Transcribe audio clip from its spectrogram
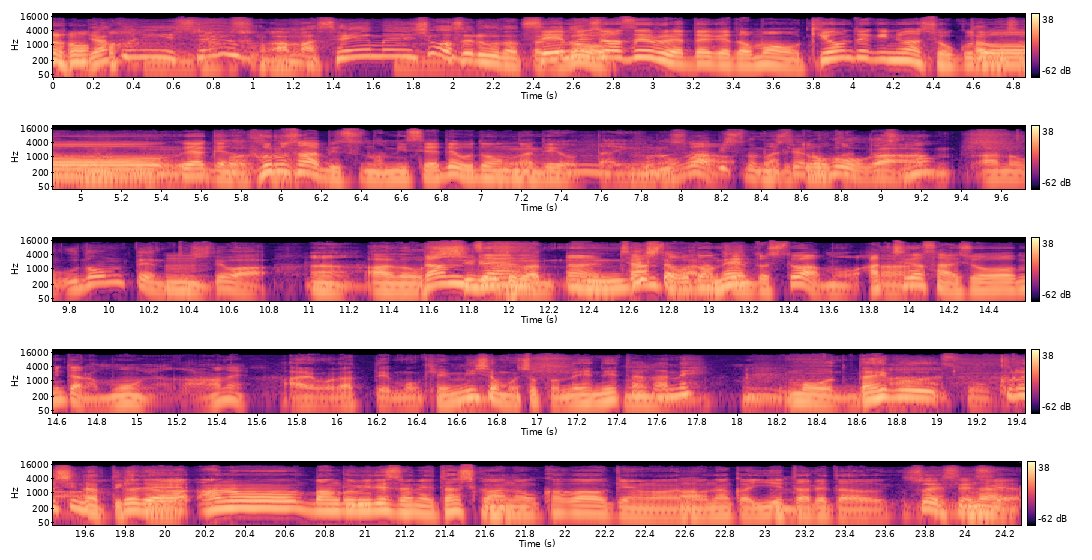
逆にセルフあまあ製麺所はセルフだったけど。製麺所はセルフやったけども基本的には食堂やけどうんフルサービスの店でうどんが出よったいうのがフルサービスの店の方が。あのうどん店としては、うん。あの断然、か、うん、ちゃんとうどん店としてはもうあっちが最初みたいなもんやからね。あれもだってもう県民賞もちょっとねネタがね、もうだいぶ苦しになってきて。あの番組ですよね。確かあの香川県はあのなんか家垂れたそうですねね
